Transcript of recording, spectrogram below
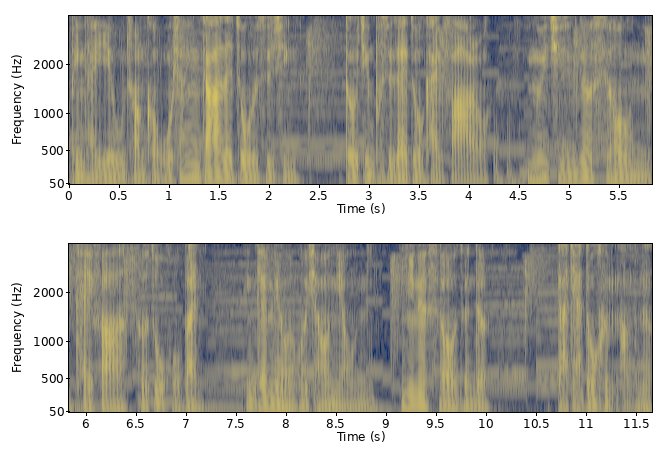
平台业务窗口，我相信大家在做的事情都已经不是在做开发了，因为其实那时候你开发合作伙伴，应该没有人会想要鸟你，因为那时候真的大家都很忙呢。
